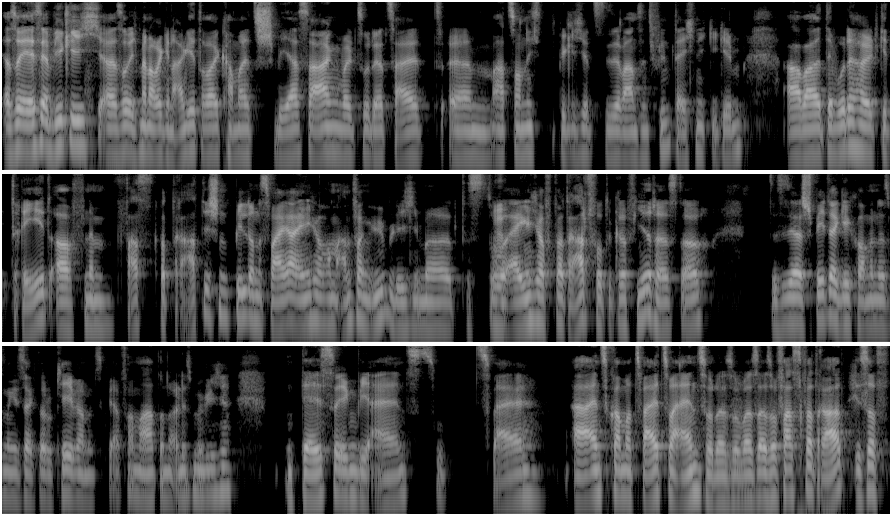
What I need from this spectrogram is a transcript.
Also er ist ja wirklich, also ich meine, originalgetreu kann man jetzt schwer sagen, weil zu der Zeit ähm, hat es noch nicht wirklich jetzt diese Wahnsinns-Filmtechnik gegeben. Aber der wurde halt gedreht auf einem fast quadratischen Bild und es war ja eigentlich auch am Anfang üblich immer, dass du Ja. eigentlich auf Quadrat fotografiert hast auch. Das ist ja erst später gekommen, dass man gesagt hat, okay, wir haben jetzt Querformat und alles mögliche. Und der ist so irgendwie eins zu zwei, äh, 1,2 zu 1 oder sowas, also fast Quadrat. Ist auf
